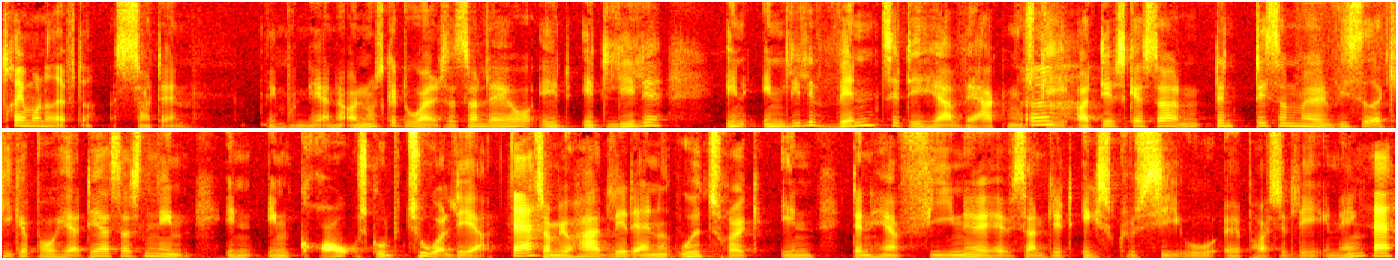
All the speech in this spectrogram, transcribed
tre måneder efter. Sådan. Imponerende. Og nu skal du altså så lave et, et lille, en, en lille ven til det her værk måske. Uh. Og det skal så, den, det som øh, vi sidder og kigger på her, det er så sådan en, en, en grov skulpturlær, Ja. som jo har et lidt andet udtryk end den her fine, øh, sådan lidt eksklusive øh, porcelæn. Ikke? Ja.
